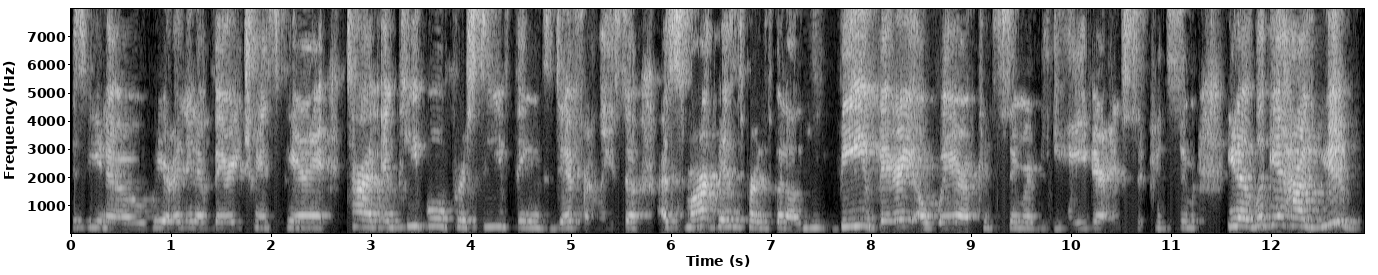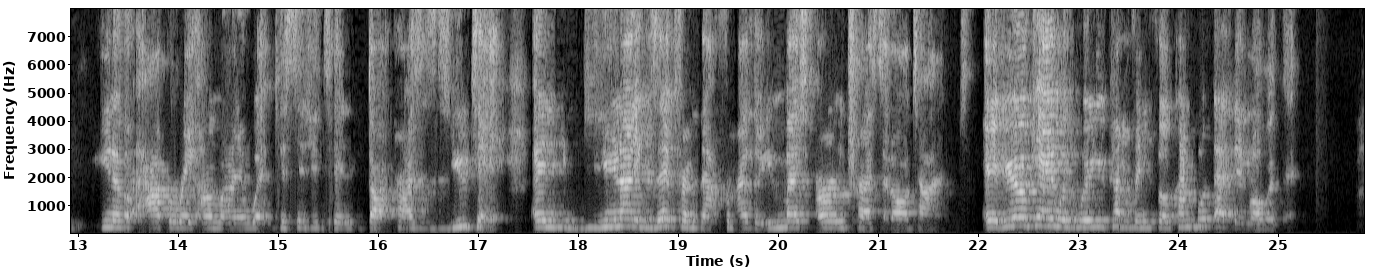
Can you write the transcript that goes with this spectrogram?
is, you know, we are in a very transparent time, and people perceive things differently. So a smart business person is going to be very aware of consumer behavior and consumer. You know, look at how you you know, operate online and what decisions and thought processes you take. And you're not exempt from that from other. You must earn trust at all times. And if you're okay with where you're coming from, you feel comfortable with that, then roll with it.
